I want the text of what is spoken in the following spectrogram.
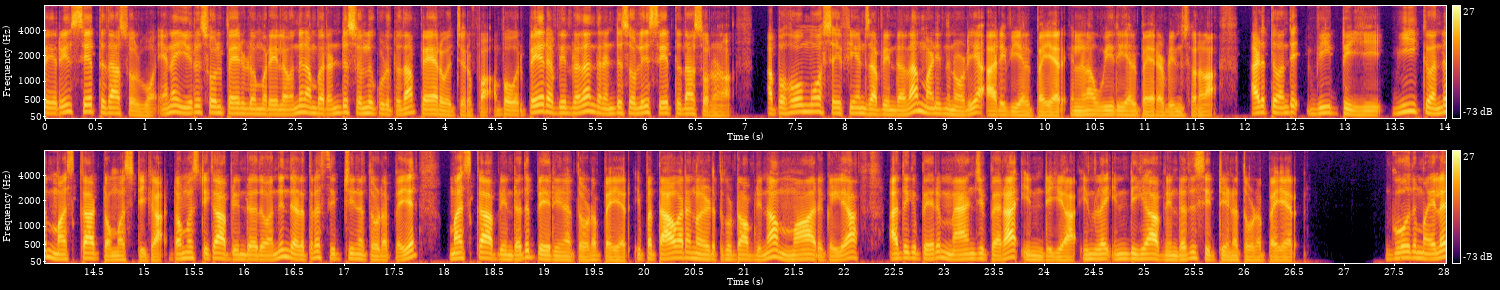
பெயரையும் சேர்த்து தான் சொல்வோம். ஏன்னா இரு சொல் பெயரிடும் முறையில் வந்து நம்ம ரெண்டு சொல்லு கொடுத்து தான் பெயர் வச்சுருப்போம். அப்போ ஒரு பேர் அப்படின்றத அந்த ரெண்டு சொல்லையும் சேர்த்து தான் சொல்லணும். அப்போ ஹோமோ சேஃபியன்ஸ் தான் மனிதனுடைய அறிவியல் பெயர் இல்லைனா உயிரியல் பெயர் அப்படின்னு சொல்லலாம். அடுத்து வந்து வீட்டு இ ஈக்கு வந்து மஸ்கா டொமஸ்டிகா. டொமஸ்டிகா அப்படின்றது வந்து இந்த இடத்துல சிற்றினத்தோட பெயர் மஸ்கா அப்படின்றது பேரினத்தோட பெயர். இப்போ தாவரங்கள் எடுத்துக்கிட்டோம் அப்படின்னா மா இருக்கு இல்லையா? அதுக்கு பேர் மேஞ்சிபெரா இண்டிகா இதில் இண்டிகா அப்படின்றது சிற்றினத்தோட பெயர். கோதுமையில்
